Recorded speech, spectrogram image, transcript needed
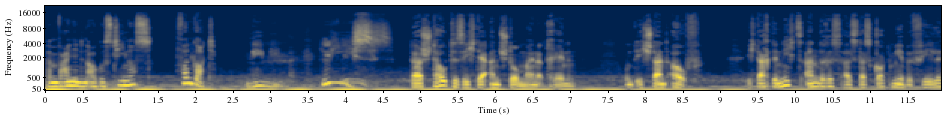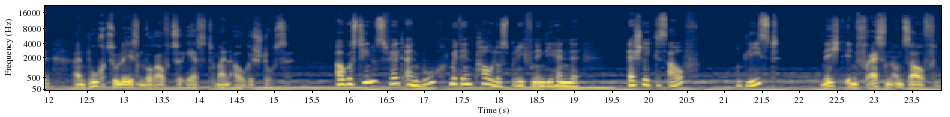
beim weinenden Augustinus von Gott. Nimm, lies. Da staute sich der Ansturm meiner Tränen, und ich stand auf. Ich dachte nichts anderes, als dass Gott mir befehle, ein Buch zu lesen, worauf zuerst mein Auge stoße. Augustinus fällt ein Buch mit den Paulusbriefen in die Hände. Er schlägt es auf und liest Nicht in Fressen und Saufen,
